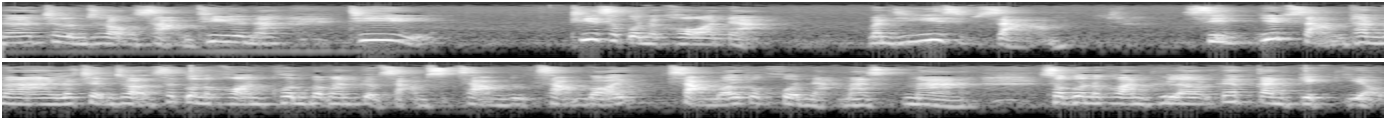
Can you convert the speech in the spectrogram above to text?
นะเฉลิมฉลองสามที่เลยนะที่ที่สกลนครเนี่ยวันที่ยี่สิบสามสิบยี่สามธันวาเราเฉลิมฉลองสกลนครคนประมาณเกือบสามสามสามร้อยสามร้อยกว่าคนอะมามาสกลนครคือเราแก้การเก็บเกี่ยว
